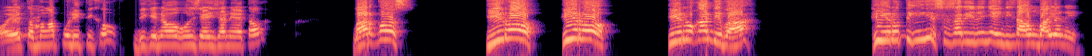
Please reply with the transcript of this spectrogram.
O eto mga politiko, hindi kayo nakukonsensya nito. Marcos, hero, hero, hero ka, di ba? Hero tingin niya sa sarili niya, hindi taong bayan eh.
